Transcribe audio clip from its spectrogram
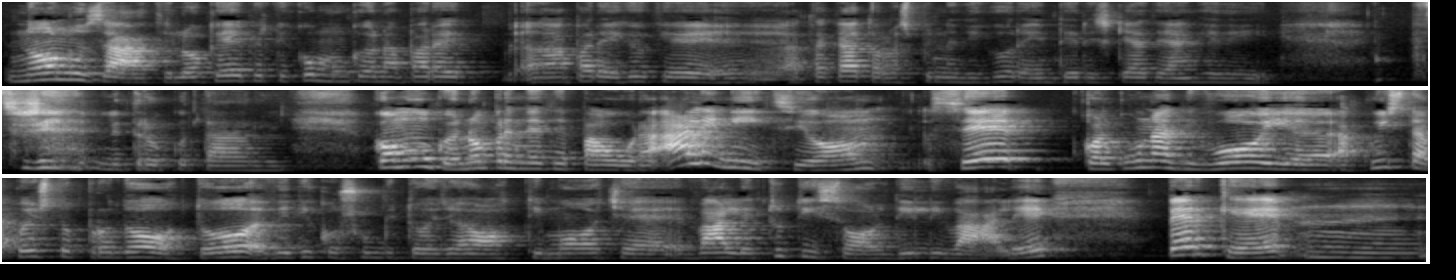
non usatelo ok? Perché comunque è un un apparecchio che attaccato alla spina di corrente rischiate anche di elettrocutarvi comunque non prendete paura. All'inizio se qualcuna di voi eh, acquista questo prodotto vi dico subito è ottimo cioè vale tutti i soldi li vale perché mh, mm,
